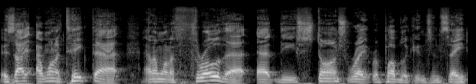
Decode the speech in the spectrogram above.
is I, I want to take that and I want to throw that at the staunch right Republicans and say,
